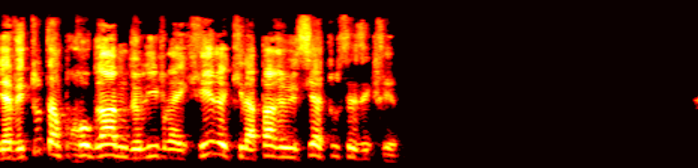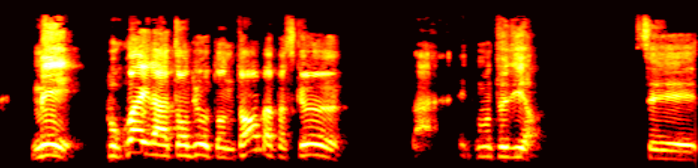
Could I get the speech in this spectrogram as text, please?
y avait tout un programme de livres à écrire et qu'il n'a pas réussi à tous les écrire. Mais pourquoi il a attendu autant de temps? Bah Parce que, bah, comment te dire, c'est,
